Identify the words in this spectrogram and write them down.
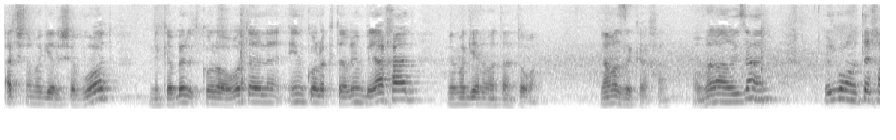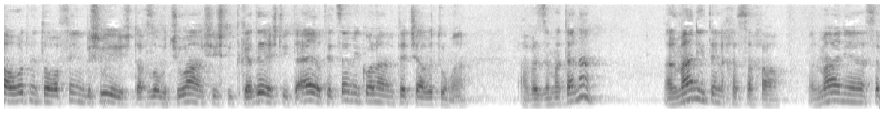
עד שאתה מגיע לשבועות, מקבל את כל האורות האלה עם כל הכתרים ביחד ומגיע למתן תורה. למה זה ככה? אומר האריזן, יש בו נותן לך אורות מטורפים בשביל שתחזור בתשובה, בשביל שתתקדש, תתאר, תצא מכל המ"ט שערי טומאה, אבל זה מתנה. על מה אני אתן לך שכר? על מה אני אעשה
